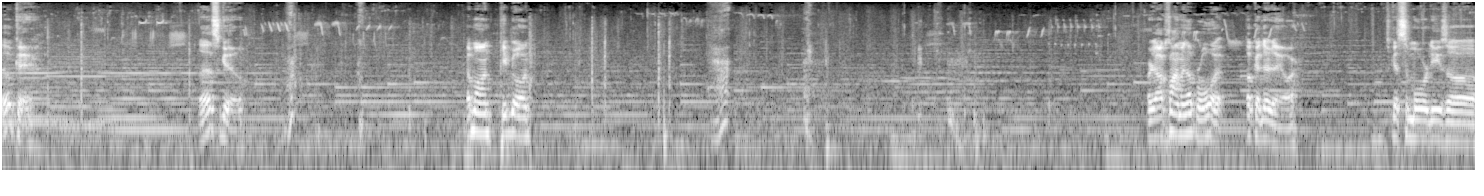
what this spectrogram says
Okay. Let's go. Come on, keep going. Are y'all climbing up or what? Okay, there they are. Get some more of these, uh...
